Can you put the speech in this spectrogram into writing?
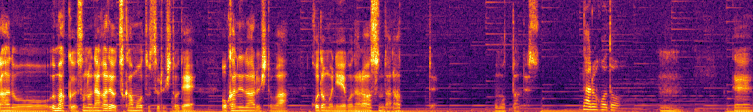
うあのうまくその流れをつかもうとする人でお金のある人は子供に英語を習わすんだなって思ったんです。なるほど。うん、で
